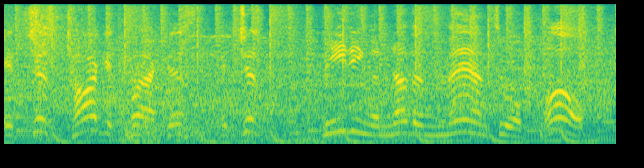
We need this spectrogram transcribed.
It's just target practice. It's just beating another man to a pulp.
